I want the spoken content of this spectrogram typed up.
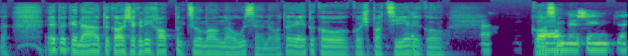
Eben genau, du gehst ja gleich ab und zu mal nach raus, oder? Eben go, go spazieren, go, ja, go wir sind, äh,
